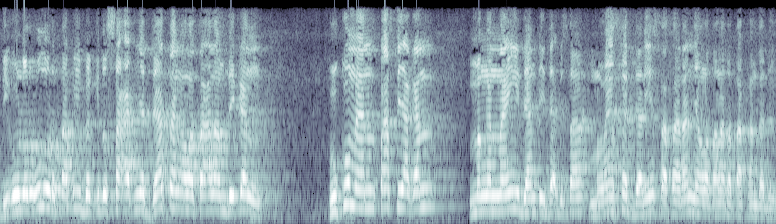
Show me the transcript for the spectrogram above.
diulur-ulur tapi begitu saatnya datang Allah taala memberikan hukuman pasti akan mengenai dan tidak bisa meleset dari sasaran yang Allah taala tetapkan tadi.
